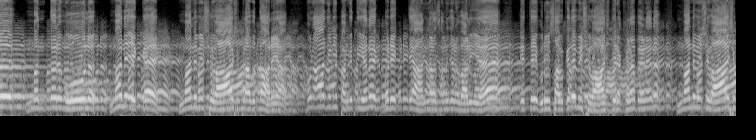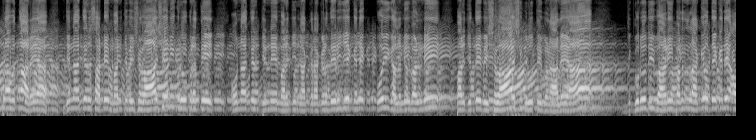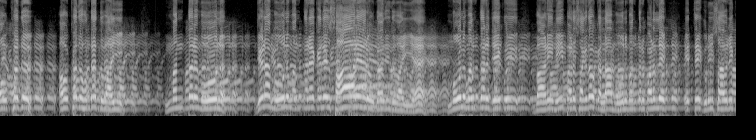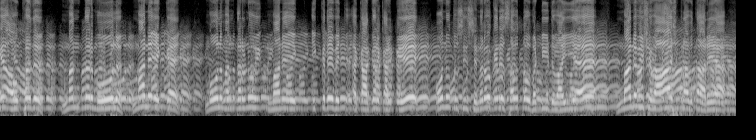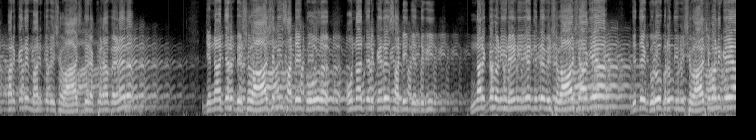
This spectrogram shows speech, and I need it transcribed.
ਮੰਤਰ ਮੂਲ ਮਨ ਇੱਕ ਹੈ ਮਨ ਵਿਸ਼ਵਾਸ ਪ੍ਰਭ ਧਾਰਿਆ। ਹੁਣ ਆ ਜਿਹੜੀ ਪੰਕਤੀ ਹੈ ਨਾ ਬੜੇ ਧਿਆਨ ਨਾਲ ਸਮਝਣ ਵਾਲੀ ਹੈ। ਇੱਥੇ ਗੁਰੂ ਸਾਹਿਬ ਕਹਿੰਦੇ ਵਿਸ਼ਵਾਸ ਤੇ ਰੱਖਣਾ ਪੈਣਾ ਹੈ ਨਾ ਮਨ ਵਿਸ਼ਵਾਸ ਪ੍ਰਭ ਧਾਰਿਆ। ਜਿੰਨਾ ਚਿਰ ਸਾਡੇ ਮਨ 'ਚ ਵਿਸ਼ਵਾਸ ਹੀ ਨਹੀਂ ਗੁਰੂ ਪ੍ਰਤੀ ਉਹਨਾਂ ਚਿਰ ਜਿੰਨੇ ਮਰਜ਼ੀ ਨੱਕ ਰਗੜਦੇ ਰਹੀਏ ਕਹਿੰਦੇ ਕੋਈ ਗੱਲ ਨਹੀਂ ਬਣਨੀ। ਪਰ ਜਿੱਦੇ ਵਿਸ਼ਵਾਸ ਗੁਰੂ ਤੇ ਬਣਾ ਲਿਆ ਗੁਰੂ ਦੀ ਬਾਣੀ ਪੜਨ ਲੱਗੇ ਉਹਦੇ ਕਹਿੰਦੇ ਔਖਦ ਔਖਦ ਹੁੰਦਾ ਦਵਾਈ। ਮੰਤਰ ਮੂਲ। ਜਿਹੜਾ ਮੂਲ ਮੰਤਰ ਹੈ, ਕਹਿੰਦੇ ਸਾਰਿਆਂ ਰੋਗਾਂ ਦੀ ਦਵਾਈ ਹੈ। ਮੂਲ ਮੰਤਰ ਜੇ ਕੋਈ ਬਾਣੀ ਨਹੀਂ ਪੜ ਸਕਦਾ, ਉਹ ਕੱਲਾ ਮੂਲ ਮੰਤਰ ਪੜ ਲੇ। ਇੱਥੇ ਗੁਰੂ ਸਾਹਿਬ ਨੇ ਕਿਹਾ, ਔਖਦ, ਮੰਤਰ ਮੂਲ, ਮਨ ਇੱਕ ਹੈ। ਮੂਲ ਮੰਤਰ ਨੂੰ ਮਨ ਇੱਕ- ਇੱਕ ਦੇ ਵਿੱਚ ਇਕਾਗਰ ਕਰਕੇ ਉਹਨੂੰ ਤੁਸੀਂ ਸਿਮਰੋ, ਕਹਿੰਦੇ ਸਭ ਤੋਂ ਵੱਡੀ ਦਵਾਈ ਹੈ, ਮਨ ਵਿਸ਼ਵਾਸ ਪ੍ਰਭ ਧਾਰਿਆ। ਪਰ ਕਹਿੰਦੇ ਮਨ 'ਚ ਵਿਸ਼ਵਾਸ ਤੇ ਰੱਖਣਾ ਪੈਣਾ ਨਾ। ਜਿੰਨਾ ਚਿਰ ਵਿਸ਼ਵਾਸ ਨਹੀਂ ਸਾਡੇ ਕੋਲ ਉਹਨਾਂ ਚਿਰ ਕਹਿੰਦੇ ਸਾਡੀ ਜ਼ਿੰਦਗੀ ਨਰਕ ਬਣੀ ਰਹਿਣੀ ਹੈ ਜਿੱਦੇ ਵਿਸ਼ਵਾਸ ਆ ਗਿਆ ਜਿੱਦੇ ਗੁਰੂ ਪ੍ਰਤੀ ਵਿਸ਼ਵਾਸ ਬਣ ਗਿਆ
